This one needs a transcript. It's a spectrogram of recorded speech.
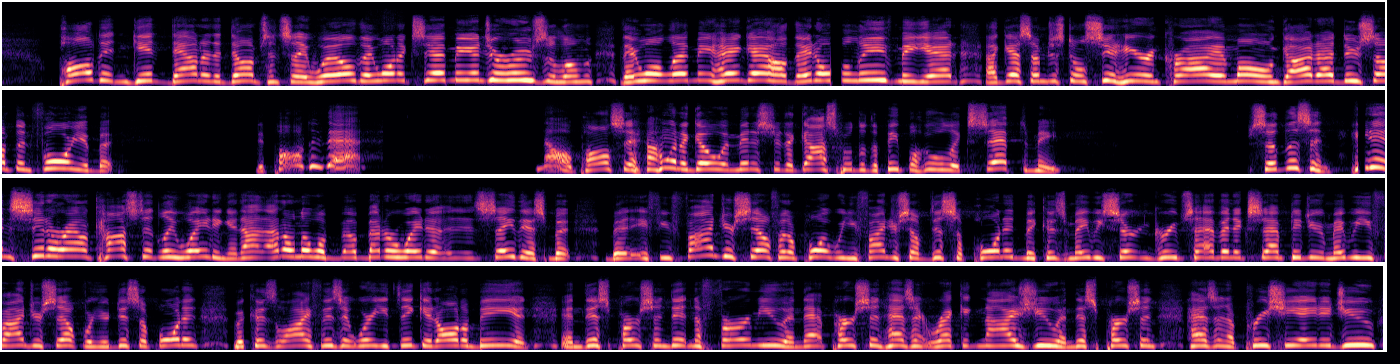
Paul didn't get down in the dumps and say, well, they won't accept me in Jerusalem. They won't let me hang out. They don't believe me yet. I guess I'm just going to sit here and cry and moan. God, I'd do something for you. But did Paul do that? No, Paul said, I'm going to go and minister the gospel to the people who will accept me. So listen, he didn't sit around constantly waiting. And I, I don't know a, a, better way to uh, say this, but, but if you find yourself at a point where you find yourself disappointed because maybe certain groups haven't accepted you, maybe you find yourself where you're disappointed because life isn't where you think it ought to be and, and this person didn't affirm you and that person hasn't recognized you and this person hasn't appreciated you.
